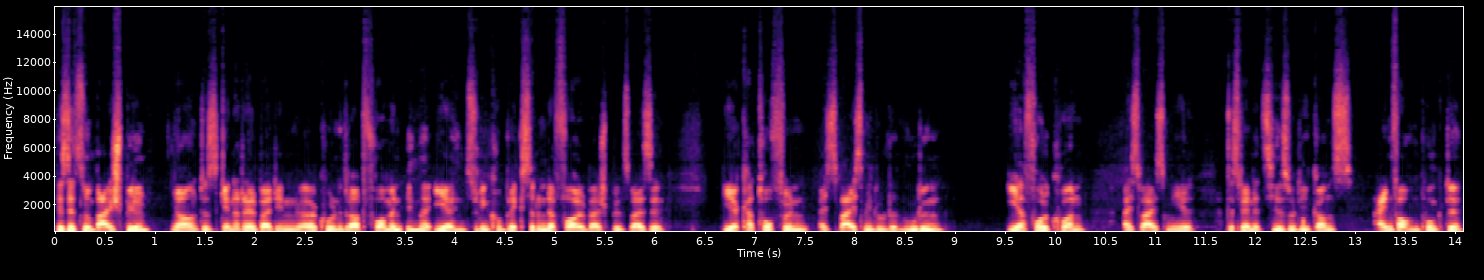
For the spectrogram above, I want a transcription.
Das ist jetzt nur ein Beispiel, ja, und das ist generell bei den äh, Kohlenhydratformen immer eher hin zu den komplexeren der Fall, beispielsweise eher Kartoffeln als Weißmehl oder Nudeln, eher Vollkorn als Weißmehl. Das wären jetzt hier so die ganz einfachen Punkte,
